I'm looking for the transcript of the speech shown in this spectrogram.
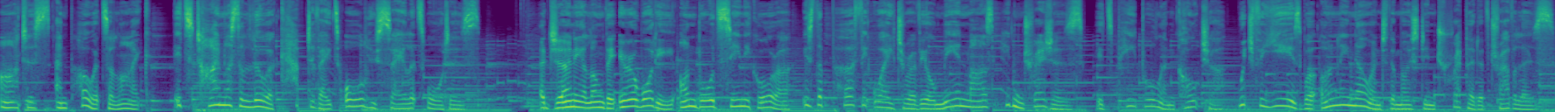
artists, and poets alike. Its timeless allure captivates all who sail its waters. A journey along the Irrawaddy on board Scenic Aura is the perfect way to reveal Myanmar's hidden treasures, its people and culture, which for years were only known to the most intrepid of travellers.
